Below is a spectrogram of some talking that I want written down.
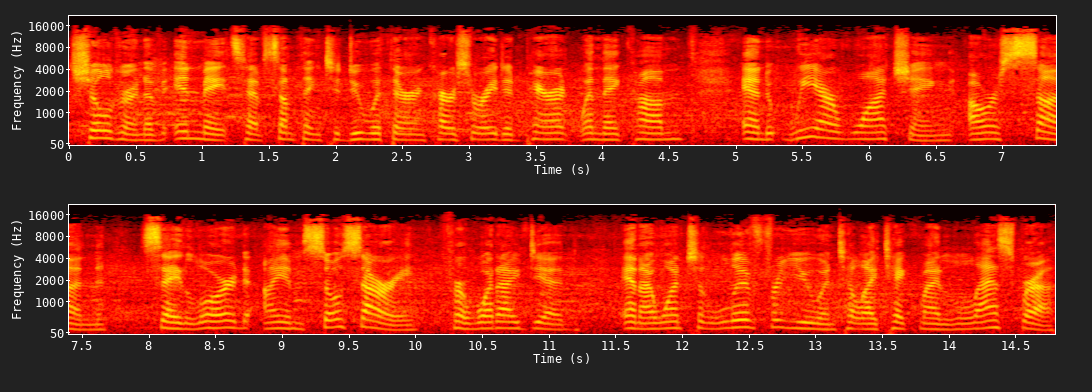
children of inmates have something to do with their incarcerated parent when they come. And we are watching our son say, Lord, I am so sorry for what I did, and I want to live for you until I take my last breath.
